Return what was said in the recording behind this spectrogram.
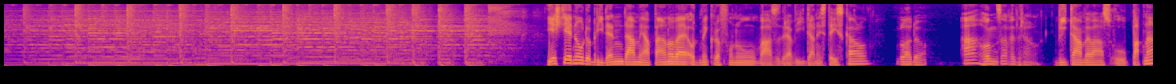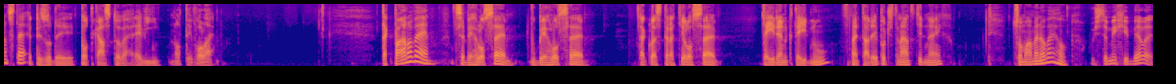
Ještě jednou dobrý den, dámy a pánové, od mikrofonu vás zdraví Dany Stejskal. Vlado. A Honza Vedral. Vítáme vás u 15. epizody podcastové reví Noty vole. Tak pánové, se běhlo se, uběhlo se, takhle ztratilo se týden k týdnu, jsme tady po 14 dnech. Co máme nového? Už jste mi chyběli.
